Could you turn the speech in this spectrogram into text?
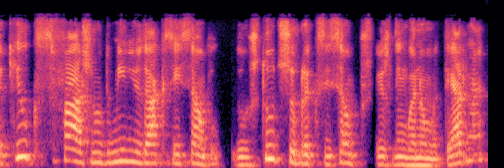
aquilo que se faz no domínio da aquisição, dos estudos sobre a aquisição de português de língua não materna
